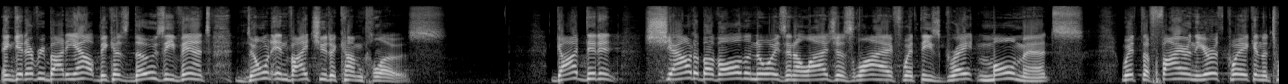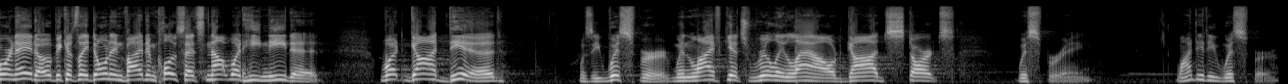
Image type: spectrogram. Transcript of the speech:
and get everybody out because those events don't invite you to come close. God didn't shout above all the noise in Elijah's life with these great moments with the fire and the earthquake and the tornado because they don't invite him close. That's not what he needed. What God did was he whispered. When life gets really loud, God starts whispering. Why did he whisper?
